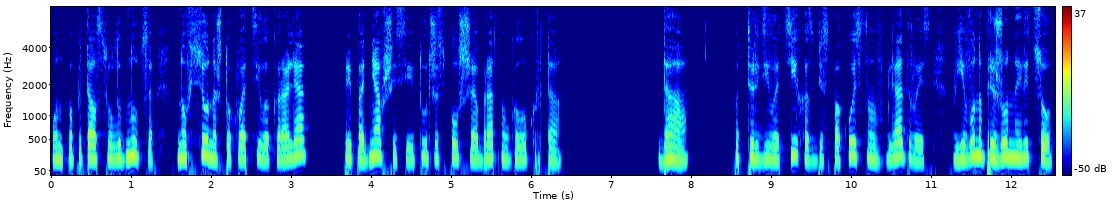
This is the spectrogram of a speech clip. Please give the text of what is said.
Он попытался улыбнуться, но все, на что хватило короля, приподнявшийся и тут же сползший обратно уголок рта. «Да», подтвердила тихо, с беспокойством вглядываясь в его напряженное лицо.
